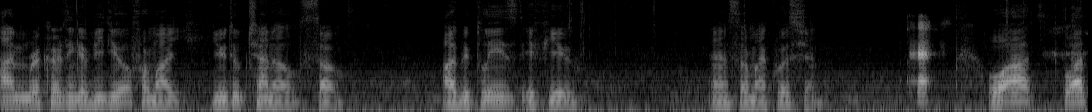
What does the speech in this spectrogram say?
I'm recording a video for my YouTube channel, so I'd be pleased if you answer my question. Okay. What what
